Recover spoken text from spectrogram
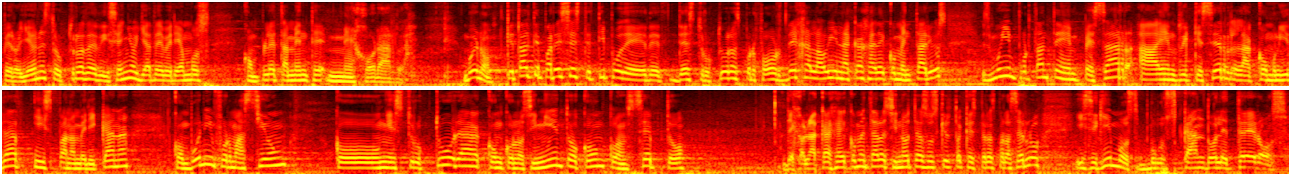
Pero ya en estructura de diseño ya deberíamos completamente mejorarla. Bueno, ¿qué tal te parece este tipo de, de estructuras? Por favor, déjala hoy en la caja de comentarios. Es muy importante empezar a enriquecer la comunidad hispanoamericana con buena información, con estructura, con conocimiento, con concepto. En la caja de comentarios si no te has suscrito, ¿qué esperas para hacerlo? Y seguimos buscando letreros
